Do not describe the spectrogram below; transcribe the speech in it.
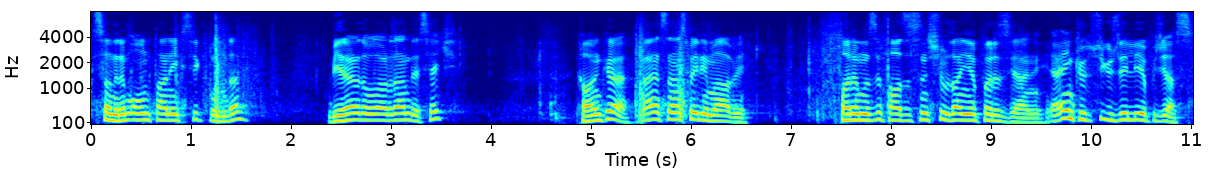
Sanırım 10 tane eksik bunda. Birer dolardan desek. Kanka ben sana söyleyeyim abi. Paramızı fazlasını şuradan yaparız yani. Ya en kötüsü 150 yapacağız.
